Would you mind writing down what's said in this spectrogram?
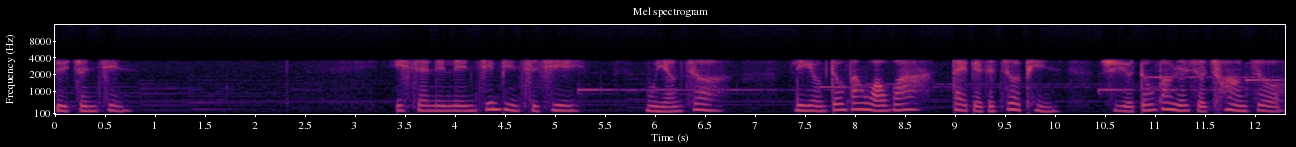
与尊敬。一三零零精品瓷器，母羊座利用东方娃娃代表的作品。是由东方人所创作。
